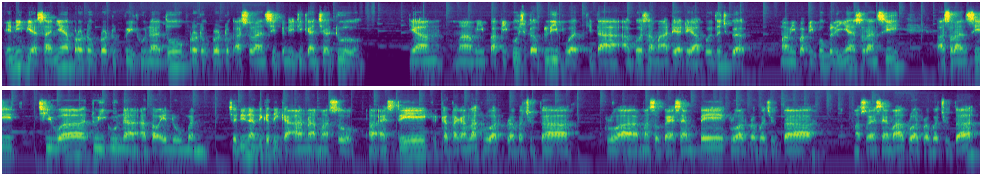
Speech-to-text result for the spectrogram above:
Ini biasanya produk-produk Biguna itu produk-produk asuransi pendidikan jadul yang mami papiku juga beli buat kita. Aku sama adik-adik aku itu juga mami papiku belinya asuransi asuransi jiwa Dwi Guna atau endowment. Jadi nanti ketika anak masuk eh, SD, katakanlah keluar berapa juta, keluar masuk ke SMP, keluar berapa juta, masuk SMA, keluar berapa juta,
